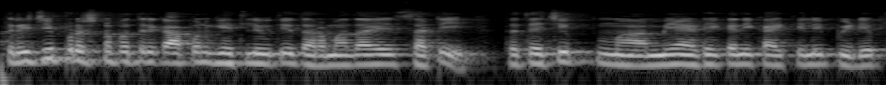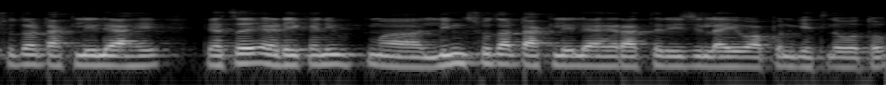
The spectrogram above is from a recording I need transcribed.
रात्रीची प्रश्नपत्रिका आपण घेतली होती धर्मादायसाठी तर त्याची मी या ठिकाणी काय केली पी डी एफसुद्धा टाकलेली आहे. त्याचं या ठिकाणी लिंकसुद्धा टाकलेली आहे. रात्रीची लाईव्ह आपण घेतलं होतं.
